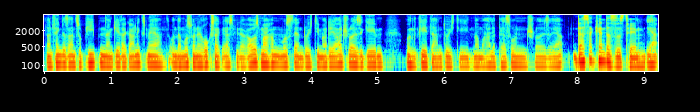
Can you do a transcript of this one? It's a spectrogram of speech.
dann fängt es an zu piepen, dann geht da gar nichts mehr. Und dann muss man den Rucksack erst wieder rausmachen, muss dann durch die Materialschleuse geben und geht dann durch die normale Personenschleuse, ja. Das erkennt das System, ja.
